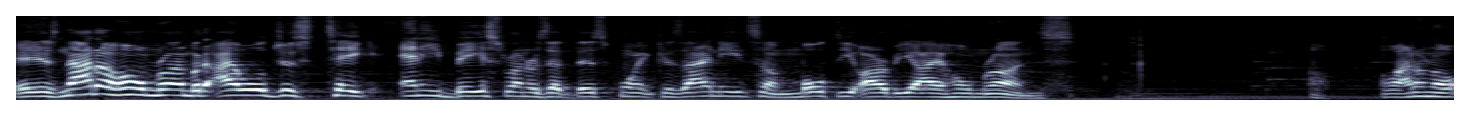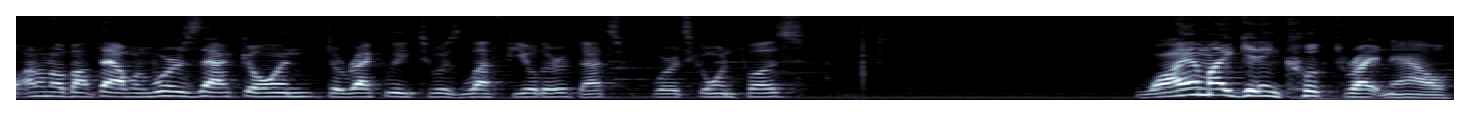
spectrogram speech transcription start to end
It is not a home run, but I will just take any base runners at this point because I need some multi-RBI home runs. Oh, oh, I don't know. I don't know about that one. Where is that going? Directly to his left fielder. That's where it's going, Fuzz. Why am I getting cooked right now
